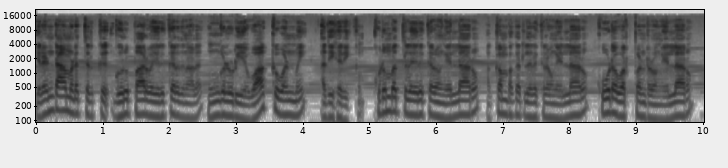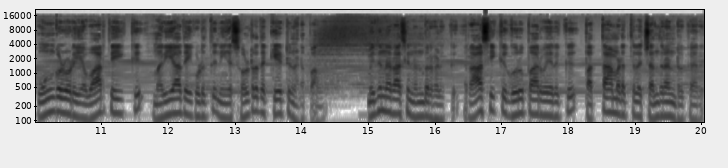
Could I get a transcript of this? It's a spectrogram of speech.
இரண்டாம் இடத்திற்கு குரு பார்வை இருக்கிறதுனால உங்களுடைய வாக்கு வன்மை அதிகரிக்கும். குடும்பத்தில் இருக்கிறவங்க எல்லாரும் அக்கம் பக்கத்தில் இருக்கிறவங்க எல்லாரும் கூட ஒர்க் பண்றவங்க எல்லாரும் உங்களுடைய வார்த்தைக்கு மரியாதை கொடுத்து நீங்க சொல்றத கேட்டு நடப்பாங்க. மிதுன ராசி நண்பர்களுக்கு ராசிக்கு குரு பார்வை இருக்கு பத்தாம் இடத்துல சந்திரன் இருக்காரு.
